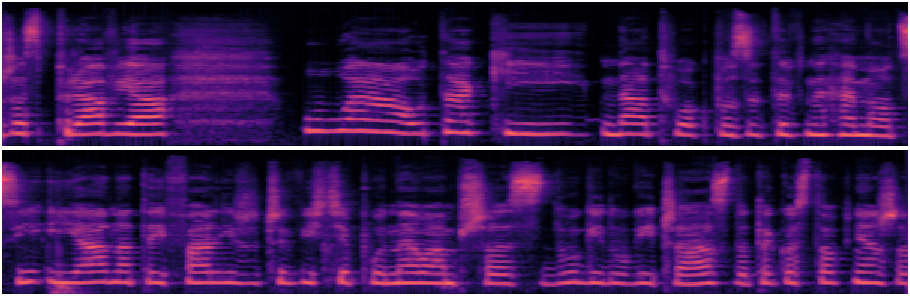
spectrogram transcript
że sprawia wow, taki natłok pozytywnych emocji i ja na tej fali rzeczywiście płynęłam przez długi, długi czas do tego stopnia, że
